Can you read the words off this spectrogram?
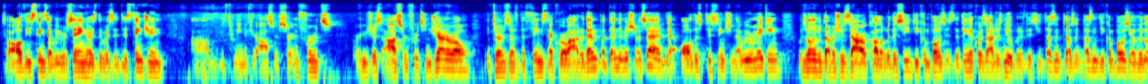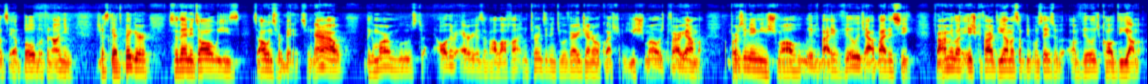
So all these things that we were saying is there was a distinction um, between if you're asked certain fruits or you just aser fruits in general in terms of the things that grow out of them. But then the Mishnah said that all this distinction that we were making was only with davash zaro color, where the seed decomposes. The thing that grows out is new, but if the seed doesn't doesn't doesn't decompose, you have let's say a bulb of an onion, it just gets bigger. So then it's always it's always forbidden. So now the Gemara moves to other areas of halacha and turns it into a very general question. Yishmael is kfar yama, a person named Yishmael who lives by a village out by the sea. Some people say it's a, a village called Diyama.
